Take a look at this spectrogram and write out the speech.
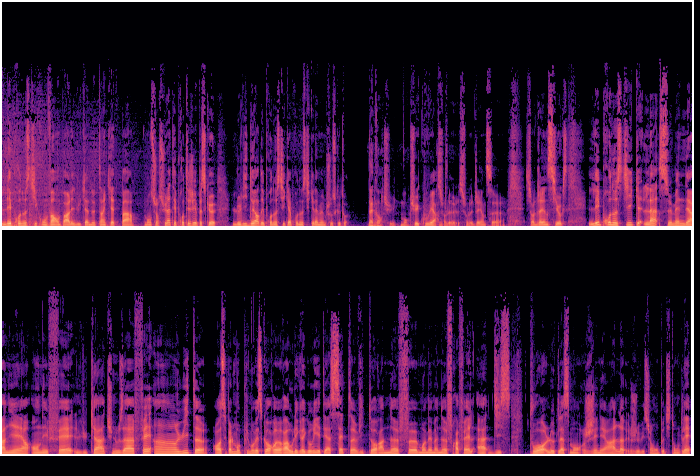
Les pronostics, on va en parler, Lucas, ne t'inquiète pas. Bon, sur celui-là, t'es protégé parce que le leader des pronostics a pronostiqué la même chose que toi. D'accord. Tu, Bon. tu es couvert sur le, sur le Giants, euh, sur le Giants Seahawks. Les pronostics la semaine dernière, en effet, Lucas, tu nous as fait un 8. Oh, c'est pas le plus mauvais score. Euh, Raoul et Grégory étaient à 7, Victor à 9, euh, moi-même à 9, Raphaël à 10. Pour le classement général, je vais sur mon petit onglet.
